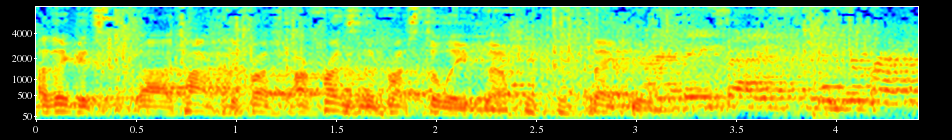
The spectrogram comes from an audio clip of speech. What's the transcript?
I think it's uh, time for the press, our friends in the press to leave, though. Thank you. Mr. President,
